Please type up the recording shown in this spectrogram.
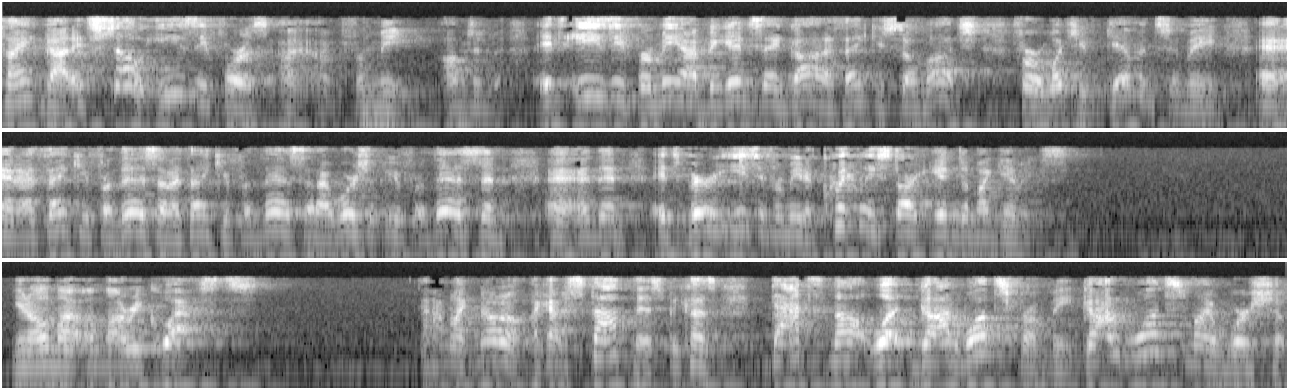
thank God. It's so easy for us, for me. Just, it's easy for me. I begin saying, God, I thank you so much for what you've given to me. And, and I thank you for this, and I thank you for this, and I worship you for this. And, and then it's very easy for me to quickly start into my gimmies. You know, my, my requests. And I'm like, no, no, I got to stop this because that's not what God wants from me. God wants my worship.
